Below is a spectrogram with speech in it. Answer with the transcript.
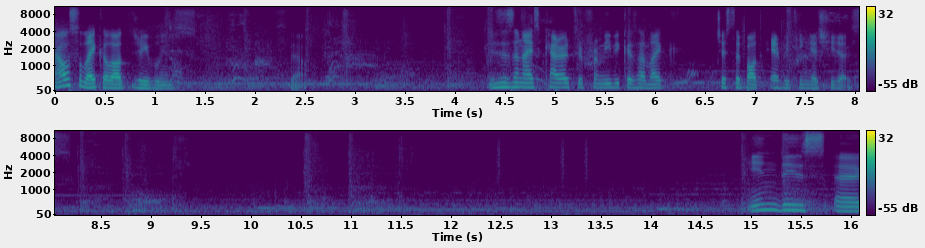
I also like a lot javelins. So this is a nice character for me because I like just about everything that she does. In this uh,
